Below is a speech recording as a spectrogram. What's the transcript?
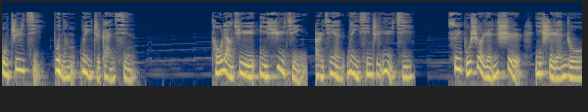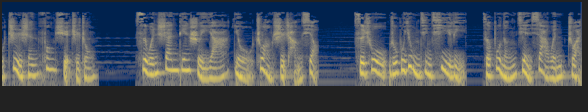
故知己不能为之甘心。头两句以续景而见内心之郁积，虽不涉人事，已使人如置身风雪之中，似闻山巅水崖有壮士长啸。此处如不用尽气力，则不能见下文转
